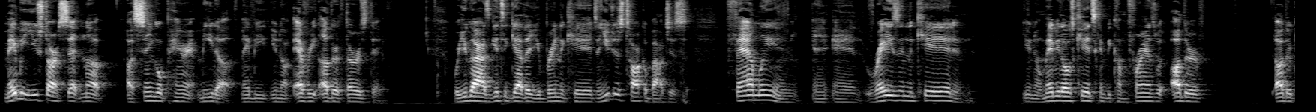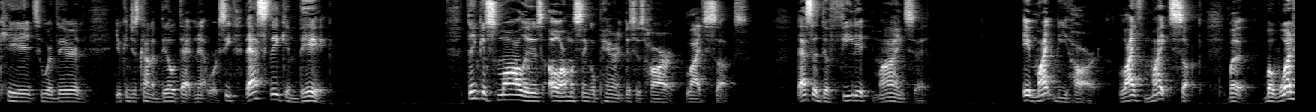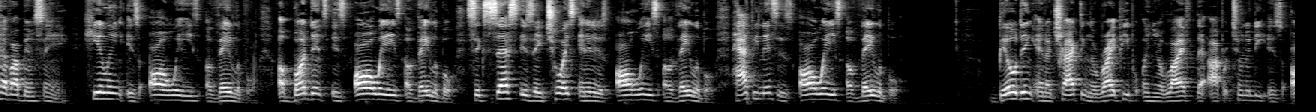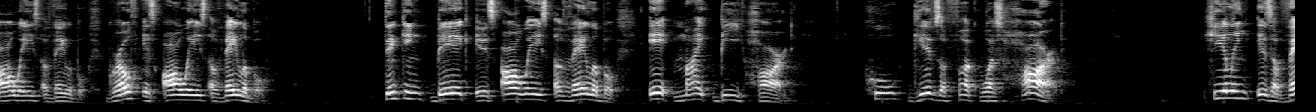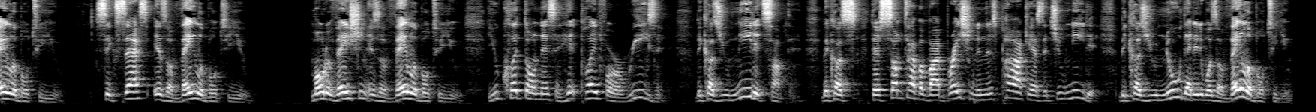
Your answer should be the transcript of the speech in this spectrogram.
Maybe you start setting up a single parent meetup, maybe, you know, every other Thursday. Where you guys get together, you bring the kids and you just talk about just family and and, and raising the kid and you know, maybe those kids can become friends with other other kids who are there and you can just kind of build that network. See, that's thinking big. Thinking small is, oh, I'm a single parent. This is hard. Life sucks. That's a defeated mindset. It might be hard. Life might suck. But but what have I been saying? Healing is always available. Abundance is always available. Success is a choice and it is always available. Happiness is always available. Building and attracting the right people in your life, that opportunity is always available. Growth is always available. Thinking big is always available. It might be hard. Who gives a fuck was hard. Healing is available to you. Success is available to you. Motivation is available to you. You clicked on this and hit play for a reason because you needed something. Because there's some type of vibration in this podcast that you needed because you knew that it was available to you.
